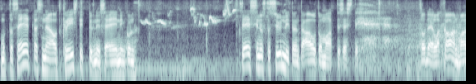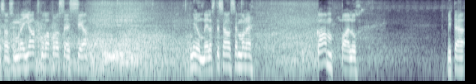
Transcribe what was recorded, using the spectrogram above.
Mutta se, että sinä oot kristitty, niin se ei niin kuin tee sinusta synnitöntä automaattisesti todellakaan, vaan se on semmoinen jatkuva prosessi ja minun mielestä se on semmoinen kamppailu, mitä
